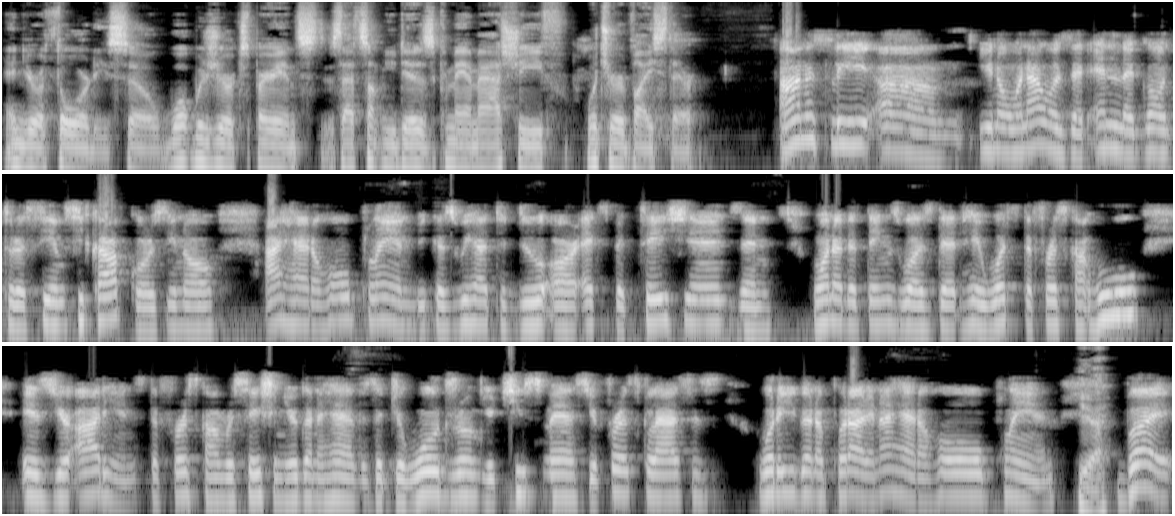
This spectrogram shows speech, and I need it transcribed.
and your authorities. So, what was your experience? Is that something you did as a command master chief? What's your advice there? Honestly, um, you know, when I was at NLEC going to the CMC COB course, you know, I had a whole plan because we had to do our expectations. And one of the things was that, hey, what's the first, con- who is your audience? The first conversation you're going to have? Is it your wardroom, your chief's mess, your first classes? What are you going to put out? And I had a whole plan. Yeah. But,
